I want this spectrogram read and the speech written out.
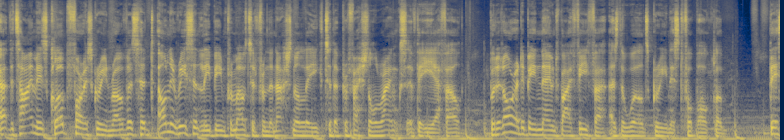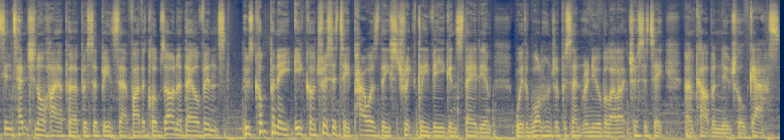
At the time, his club, Forest Green Rovers, had only recently been promoted from the National League to the professional ranks of the EFL, but had already been named by FIFA as the world's greenest football club. This intentional higher purpose had been set by the club's owner, Dale Vince, whose company Ecotricity powers the strictly vegan stadium with 100% renewable electricity and carbon neutral gas.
